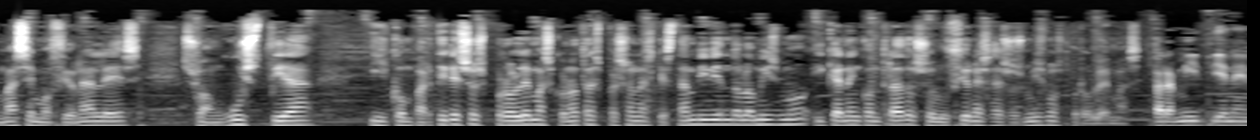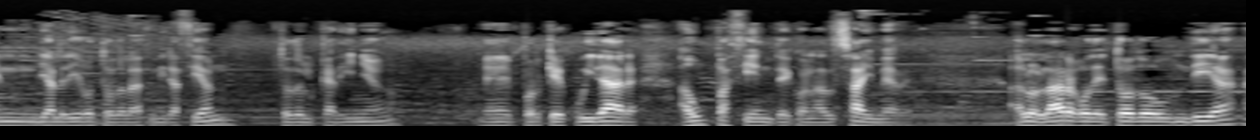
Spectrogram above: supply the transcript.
más emocionales, su angustia y compartir esos problemas con otras personas que están viviendo lo mismo y que han encontrado soluciones a esos mismos problemas. Para mí tienen, ya le digo, toda la admiración, todo el cariño, eh, porque cuidar a un paciente con Alzheimer a lo largo de todo un día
